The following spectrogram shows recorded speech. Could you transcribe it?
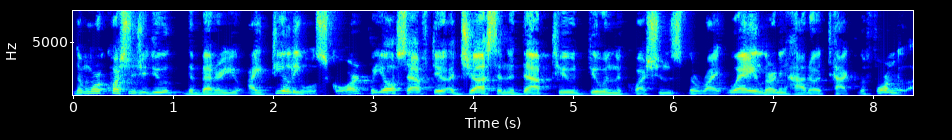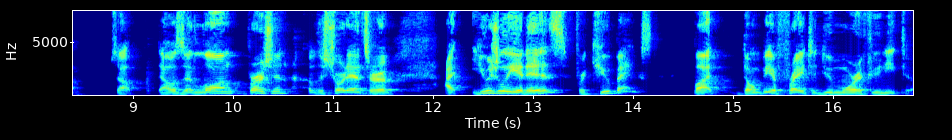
the more questions you do, the better you ideally will score, but you also have to adjust and adapt to doing the questions the right way, learning how to attack the formula. So that was a long version of the short answer of I, usually it is for QBanks, but don't be afraid to do more if you need to.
